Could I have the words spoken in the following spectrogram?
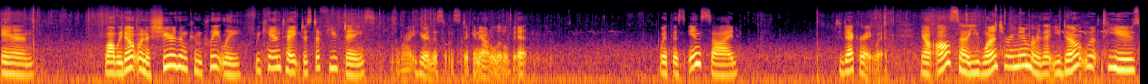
And while we don't want to shear them completely, we can take just a few things. Right here, this one's sticking out a little bit. With this inside to decorate with. Now also, you want to remember that you don't want to use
